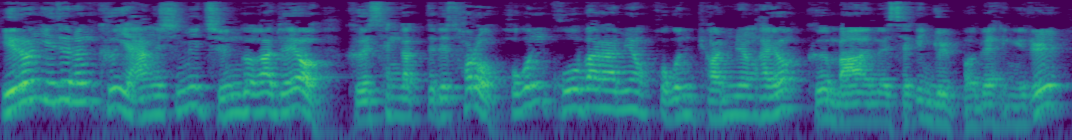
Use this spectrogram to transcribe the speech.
이런 이들은 그 양심이 증거가 되어 그 생각들이 서로 혹은 고발하며 혹은 변명하여 그 마음에 새긴 율법의 행위를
